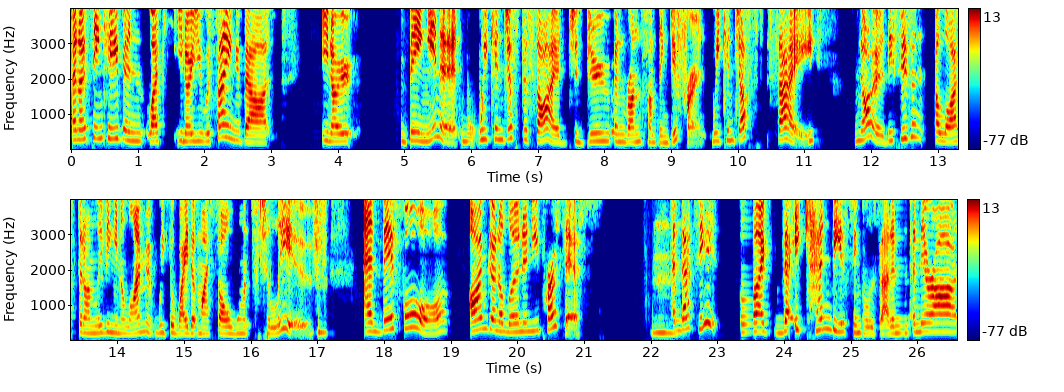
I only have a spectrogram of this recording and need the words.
And I think, even like, you know, you were saying about, you know, being in it, we can just decide to do and run something different. We can just say, no, this isn't a life that I'm living in alignment with the way that my soul wants to live. And therefore, I'm going to learn a new process Mm. And that's it. Like that, it can be as simple as that. And, and there are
